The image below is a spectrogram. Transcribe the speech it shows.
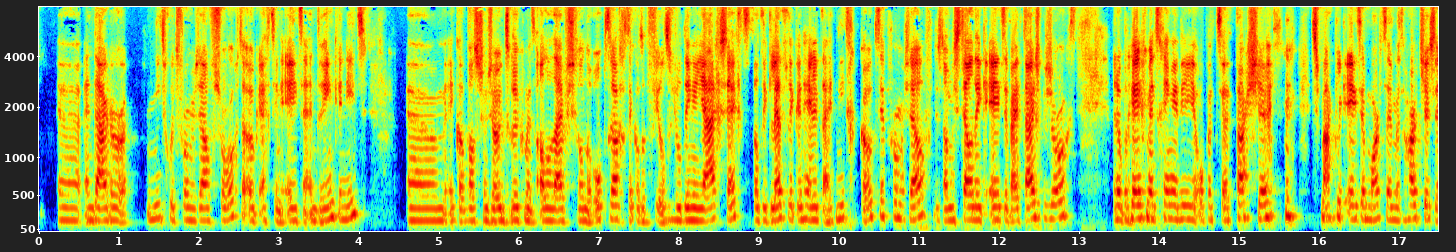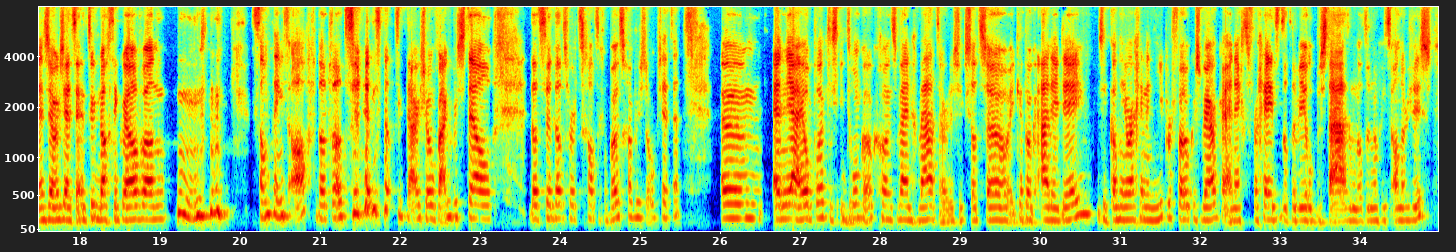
en daardoor niet goed voor mezelf zorgde. Ook echt in eten en drinken niet. Um, ik was toen zo druk met allerlei verschillende opdrachten. Ik had op veel te veel dingen ja gezegd. Dat ik letterlijk een hele tijd niet gekookt heb voor mezelf. Dus dan bestelde ik eten bij thuisbezorgd. En op een gegeven moment gingen die op het uh, tasje smakelijk eten Marten met hartjes en zo zetten. En toen dacht ik wel van, hmm, something's off. Dat, dat, dat ik daar zo vaak bestel dat ze dat soort schattige boodschapjes opzetten. Um, en ja, heel praktisch. Ik dronk ook gewoon te weinig water. Dus ik zat zo, ik heb ook ADD. Dus ik kan heel erg in een hyperfocus werken. En echt vergeten dat de wereld bestaat en dat er nog iets anders is.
